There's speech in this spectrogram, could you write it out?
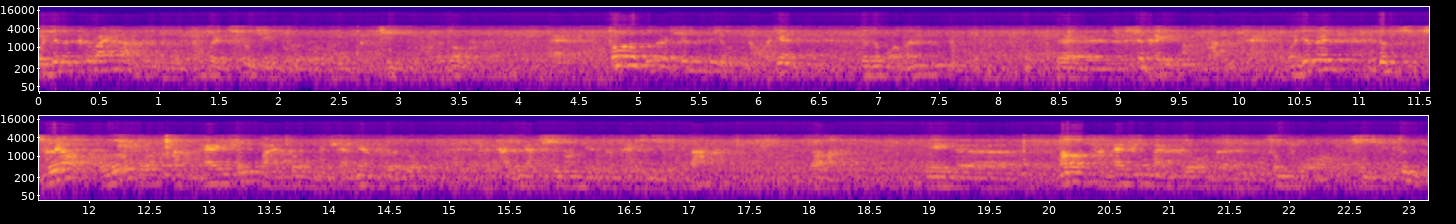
我觉得客观上就是它会促进俄国跟我们进行合作，哎，中俄合作其实是有条件的，就是我们呃是可以帮他比赛。我觉得就是只要俄国敞开胸怀跟我们全面合作，它应该，西方的制裁意义不大，知道吧？那个，然后敞开胸怀和我们中国进行政治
